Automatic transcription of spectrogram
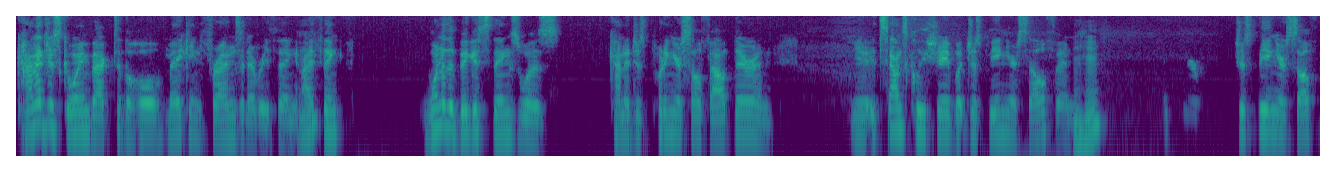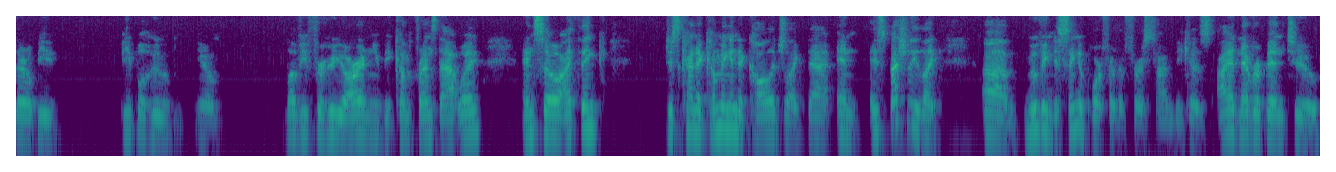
kind of just going back to the whole making friends and everything, mm-hmm. I think one of the biggest things was kind of just putting yourself out there and you know, it sounds cliche, but just being yourself and mm-hmm. just being yourself, there will be people who you know love you for who you are, and you become friends that way. And so I think just kind of coming into college like that, and especially like um, moving to Singapore for the first time because I had never been to,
